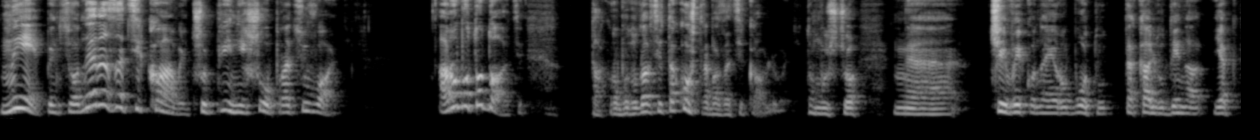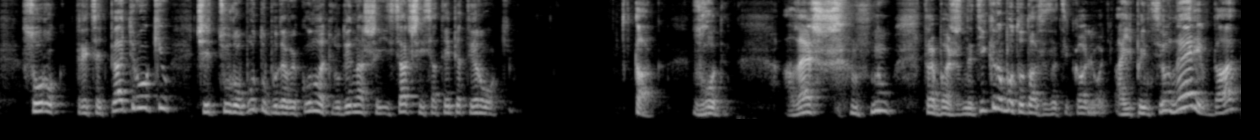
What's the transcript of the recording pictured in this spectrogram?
Не пенсіонера зацікавить, щоб він йшов працювати. А роботодавці. Так, роботодавців також треба зацікавлювати, тому що е, чи виконає роботу така людина, як 40-35 років, чи цю роботу буде виконувати людина 60-65 років. Так, згоден. Але ж ну, треба ж не тільки роботодавців зацікавлювати, а й пенсіонерів. Да?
